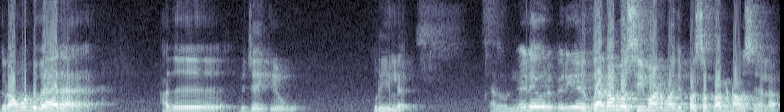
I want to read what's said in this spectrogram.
கிரவுண்டு வேற. அது விஜய்க்கு புரியல. அது உண்மையிலே ஒரு பெரிய நீ தினமும் சீமான மாதிரி ப்ரெஸ்ஸை பார்க்கணும் அவசியம் இல்லை.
